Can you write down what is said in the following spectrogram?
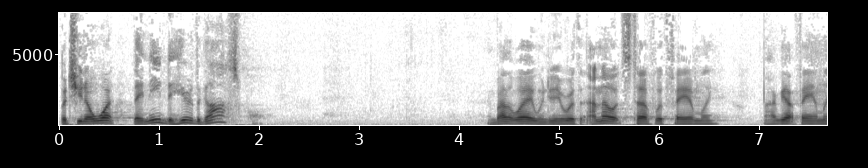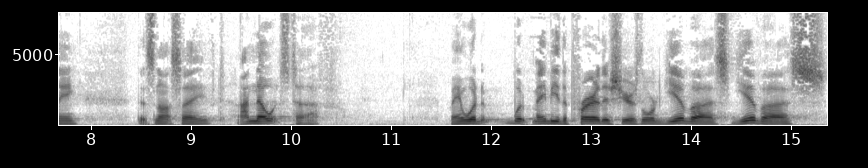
But you know what? They need to hear the gospel. And by the way, when you're with, I know it's tough with family. I've got family that's not saved. I know it's tough. Man, what, what maybe the prayer this year is, Lord, give us, give us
